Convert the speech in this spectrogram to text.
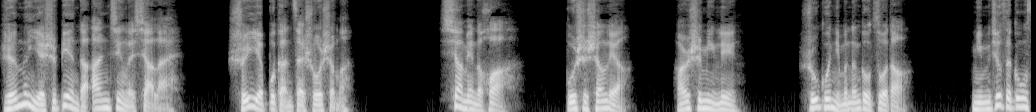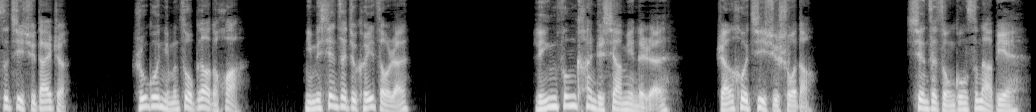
人们也是变得安静了下来，谁也不敢再说什么。下面的话。不是商量，而是命令。如果你们能够做到，你们就在公司继续待着；如果你们做不到的话，你们现在就可以走人。林峰看着下面的人，然后继续说道：“现在总公司那边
